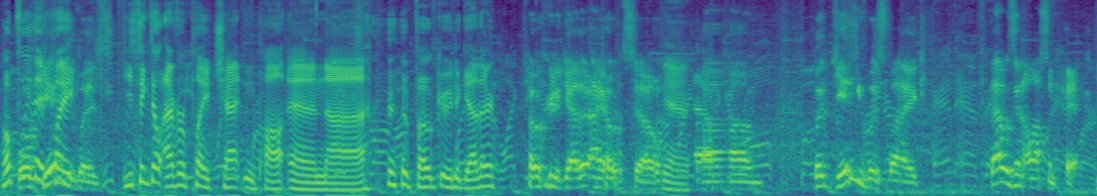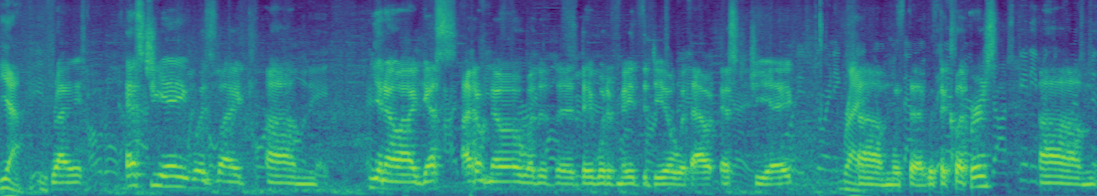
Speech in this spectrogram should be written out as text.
Hopefully Well, they play. was- You think they'll ever play Chet and Paul and uh, Poku together? Poker together. I hope so. Yeah. Um, but Giddey was like, that was an awesome pick. Yeah. right? SGA was like, um, you know, I guess I don't know whether the, they would have made the deal without SGA Right. um, with the with the Clippers. Um,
